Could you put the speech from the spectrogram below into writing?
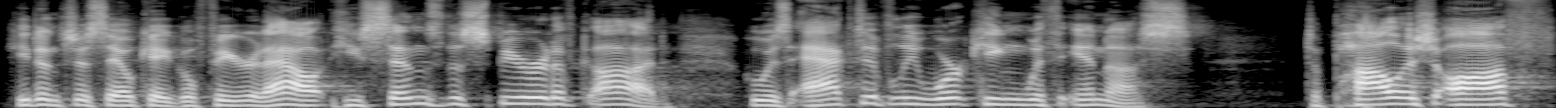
He doesn't just say, okay, go figure it out. He sends the Spirit of God who is actively working within us to polish off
